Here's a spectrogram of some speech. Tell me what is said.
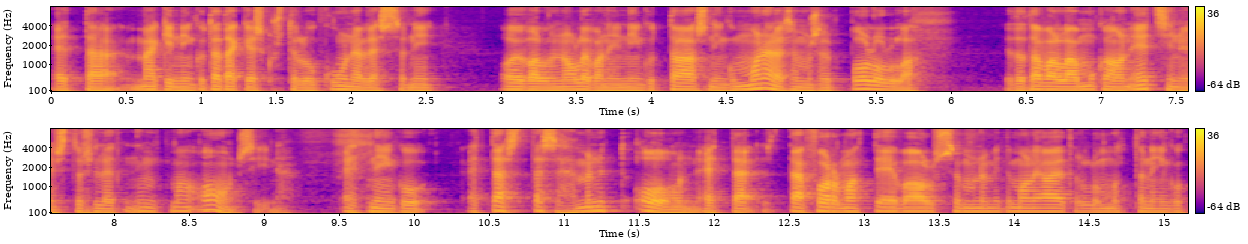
että mäkin niin tätä keskustelua kuunnellessani oivallan olevani niin kuin taas niin kuin monella semmoisella polulla, jota tavallaan mukaan on etsinyt, ja sitten silleen, että niin, mä oon siinä. Että niin kuin, että tässä, tässähän mä nyt oon. Että tämä formaatti ei vaan ollut semmoinen, mitä mä olin ajatellut, mutta niin, kuin,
